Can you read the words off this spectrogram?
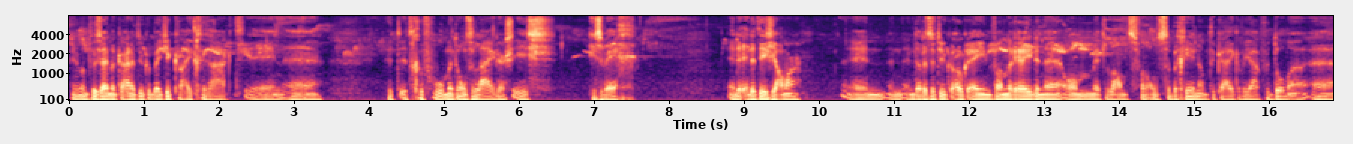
Ja. Want we zijn elkaar natuurlijk een beetje kwijtgeraakt. En uh, het, het gevoel met onze leiders is, is weg. En, en dat is jammer. En, en, en, dat is natuurlijk ook een van de redenen om met Lands van ons te beginnen. Om te kijken van ja, verdomme. Uh,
